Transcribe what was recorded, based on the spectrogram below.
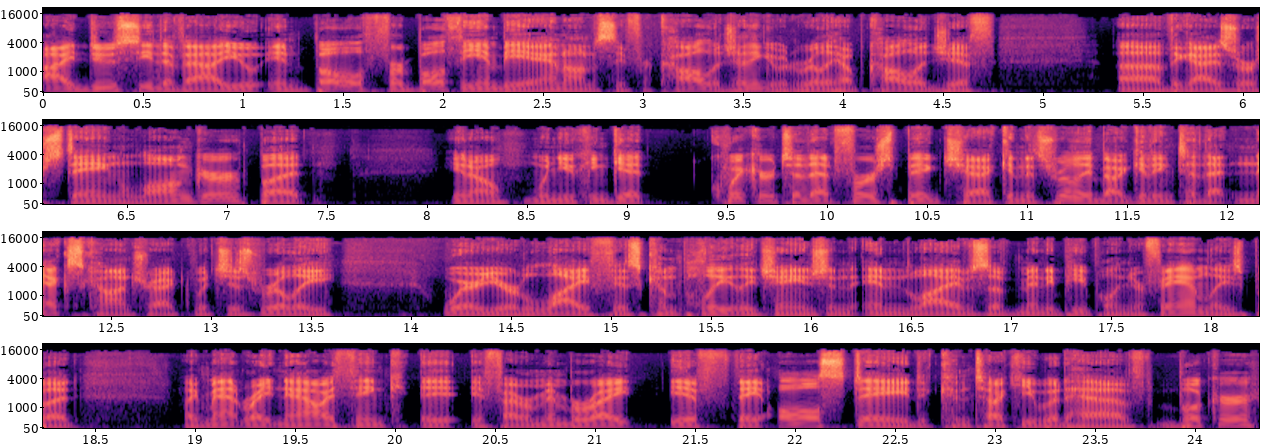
I do see the value in both for both the NBA and honestly for college. I think it would really help college if uh, the guys were staying longer. But you know, when you can get quicker to that first big check, and it's really about getting to that next contract, which is really where your life is completely changed and, and lives of many people in your families. But like Matt, right now, I think if I remember right, if they all stayed, Kentucky would have Booker,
